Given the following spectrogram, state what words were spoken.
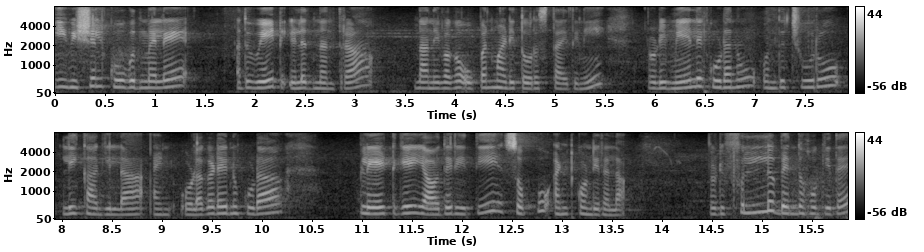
ಈ ವಿಷಲ್ ಕೂಗಿದ್ಮೇಲೆ ಅದು ವೇಟ್ ಇಳಿದ ನಂತರ ನಾನಿವಾಗ ಓಪನ್ ಮಾಡಿ ತೋರಿಸ್ತಾ ಇದ್ದೀನಿ. ನೋಡಿ, ಮೇಲೆ ಕೂಡ ಒಂದು ಚೂರು ಲೀಕ್ ಆಗಿಲ್ಲ. ಆ್ಯಂಡ್ ಒಳಗಡೆನೂ ಕೂಡ ಪ್ಲೇಟ್ಗೆ ಯಾವುದೇ ರೀತಿ ಸೊಪ್ಪು ಅಂಟ್ಕೊಂಡಿರಲ್ಲ. ನೋಡಿ ಫುಲ್ಲು ಬೆಂದು ಹೋಗಿದೆ.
